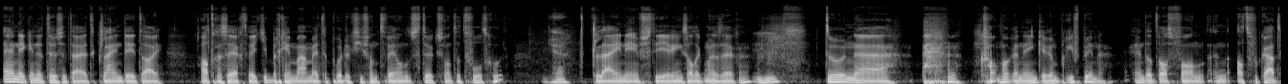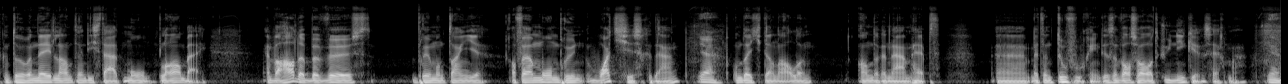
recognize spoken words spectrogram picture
En ik in de tussentijd, klein detail, had gezegd... weet je, begin maar met de productie van 200 stuks, want het voelt goed. Ja. Kleine investering, zal ik maar zeggen. Mhm. Toen eh, kwam er in één keer een brief binnen. En dat was van een advocatenkantoor in Nederland. En die staat Mont Blanc bij. En we hadden bewust Brun Montagne... of uh, Montbrun Watches gedaan ja. omdat je dan al een andere naam hebt eh, met een toevoeging. Dus dat was wel wat unieker, zeg maar. Ja.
